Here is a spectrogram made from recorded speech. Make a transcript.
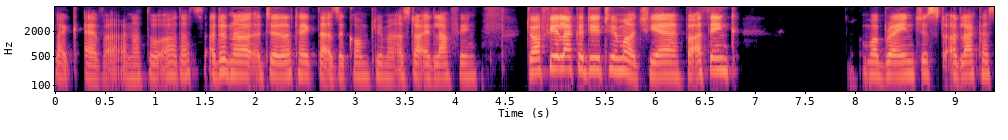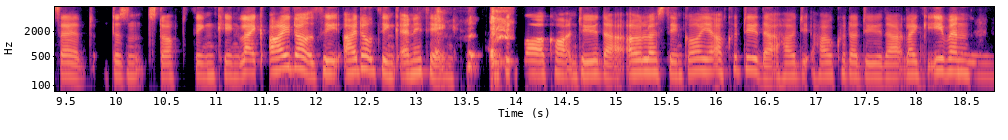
like ever and I thought oh that's I don't know did I take that as a compliment I started laughing do I feel like I do too much yeah but I think my brain just uh, like i said doesn't stop thinking. Like i don't think i don't think anything. I think, oh i can't do that. I always think oh yeah i could do that. How do how could i do that? Like even mm.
